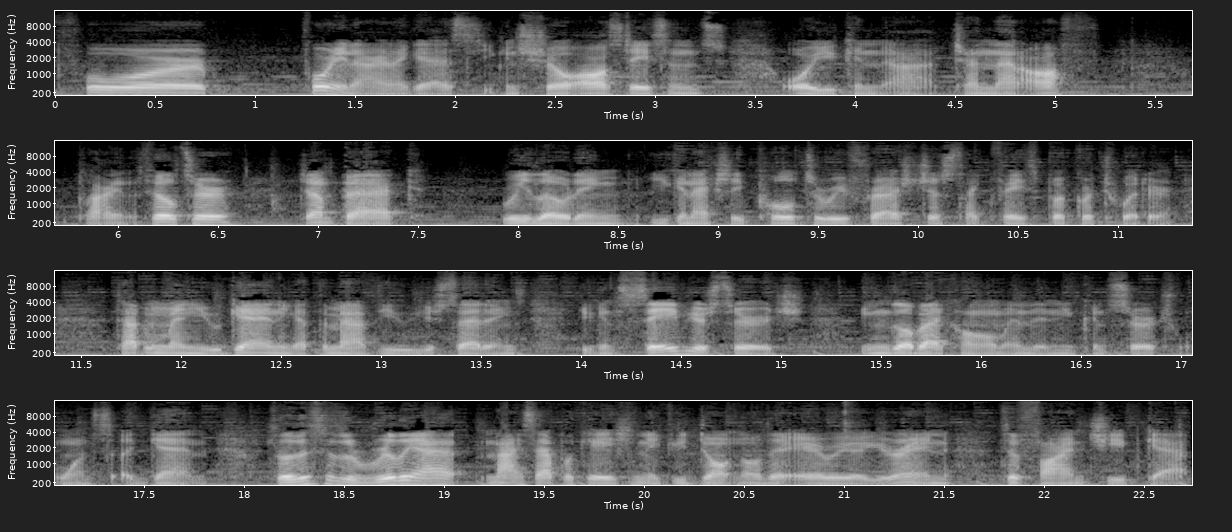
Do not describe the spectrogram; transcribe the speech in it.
for 49 I guess you can show all stations or you can uh, turn that off applying the filter jump back reloading you can actually pull to refresh just like Facebook or Twitter. Tapping menu again you got the map view your settings. You can save your search you can go back home and then you can search once again. So this is a really nice application if you don't know the area you're in to find cheap gas.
